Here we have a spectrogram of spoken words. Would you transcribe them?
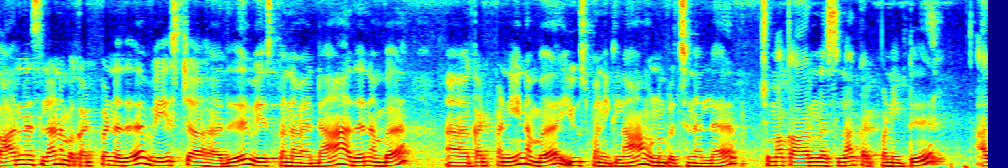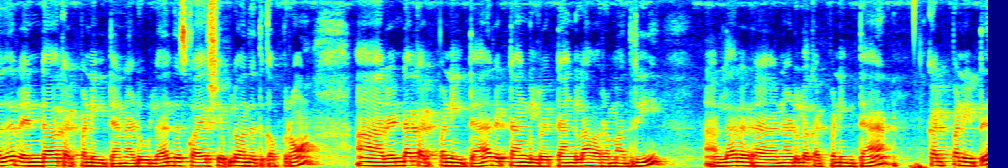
கார்னர்ஸ்லாம் நம்ம கட் பண்ணது வேஸ்ட் ஆகாது. வேஸ்ட் பண்ண வேண்டாம். அதை நம்ம கட் பண்ணி நம்ம யூஸ் பண்ணிக்கலாம் ஒன்றும் பிரச்சனை இல்லை. சும்மா கார்னர்ஸ்லாம் கட் பண்ணிவிட்டு அதை ரெண்டாக கட் பண்ணிக்கிட்டேன் நடுவில். இந்த ஸ்கொயர் ஷேப்பில் வந்ததுக்கப்புறம் ரெண்டாக கட் பண்ணிக்கிட்டேன். ரெக்டாங்கிள் ரெக்டாங்கிளாக வர மாதிரி நல்லா நடுவில் கட் பண்ணிக்கிட்டேன். கட் பண்ணிவிட்டு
